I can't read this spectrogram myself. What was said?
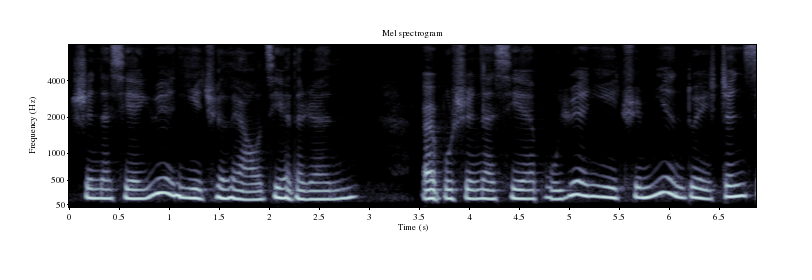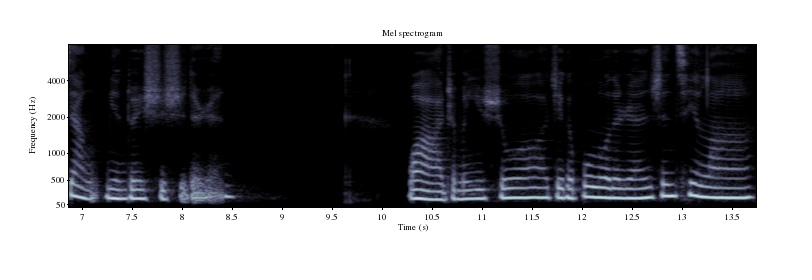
是那些愿意去了解的人，而不是那些不愿意去面对真相、面对事实的人。哇，这么一说，这个部落的人生气啦！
